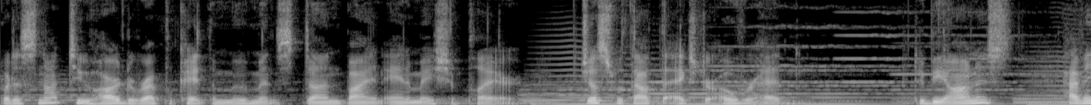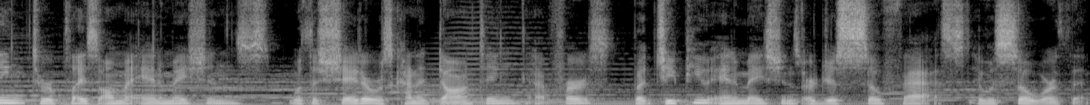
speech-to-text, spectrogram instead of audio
but it's not too hard to replicate the movements done by an animation player, just without the extra overhead. To be honest, having to replace all my animations with a shader was kind of daunting at first, but GPU animations are just so fast, it was so worth it.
